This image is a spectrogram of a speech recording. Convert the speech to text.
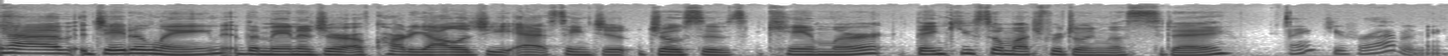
have Jada Lane, the manager of cardiology at St. Jo- Joseph's Candler. Thank you so much for joining us today. Thank you for having me.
